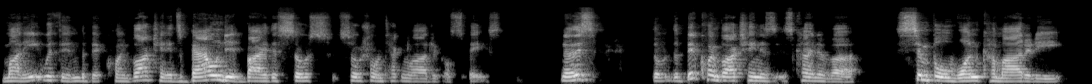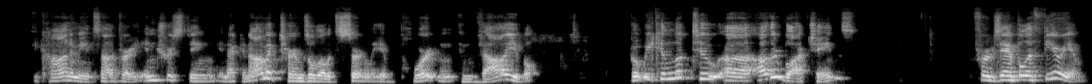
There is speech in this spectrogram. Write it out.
money within the Bitcoin blockchain. It's bounded by this so social and technological space. Now, this the, the Bitcoin blockchain is, is kind of a simple one commodity economy. It's not very interesting in economic terms, although it's certainly important and valuable. But we can look to uh, other blockchains for example, Ethereum.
